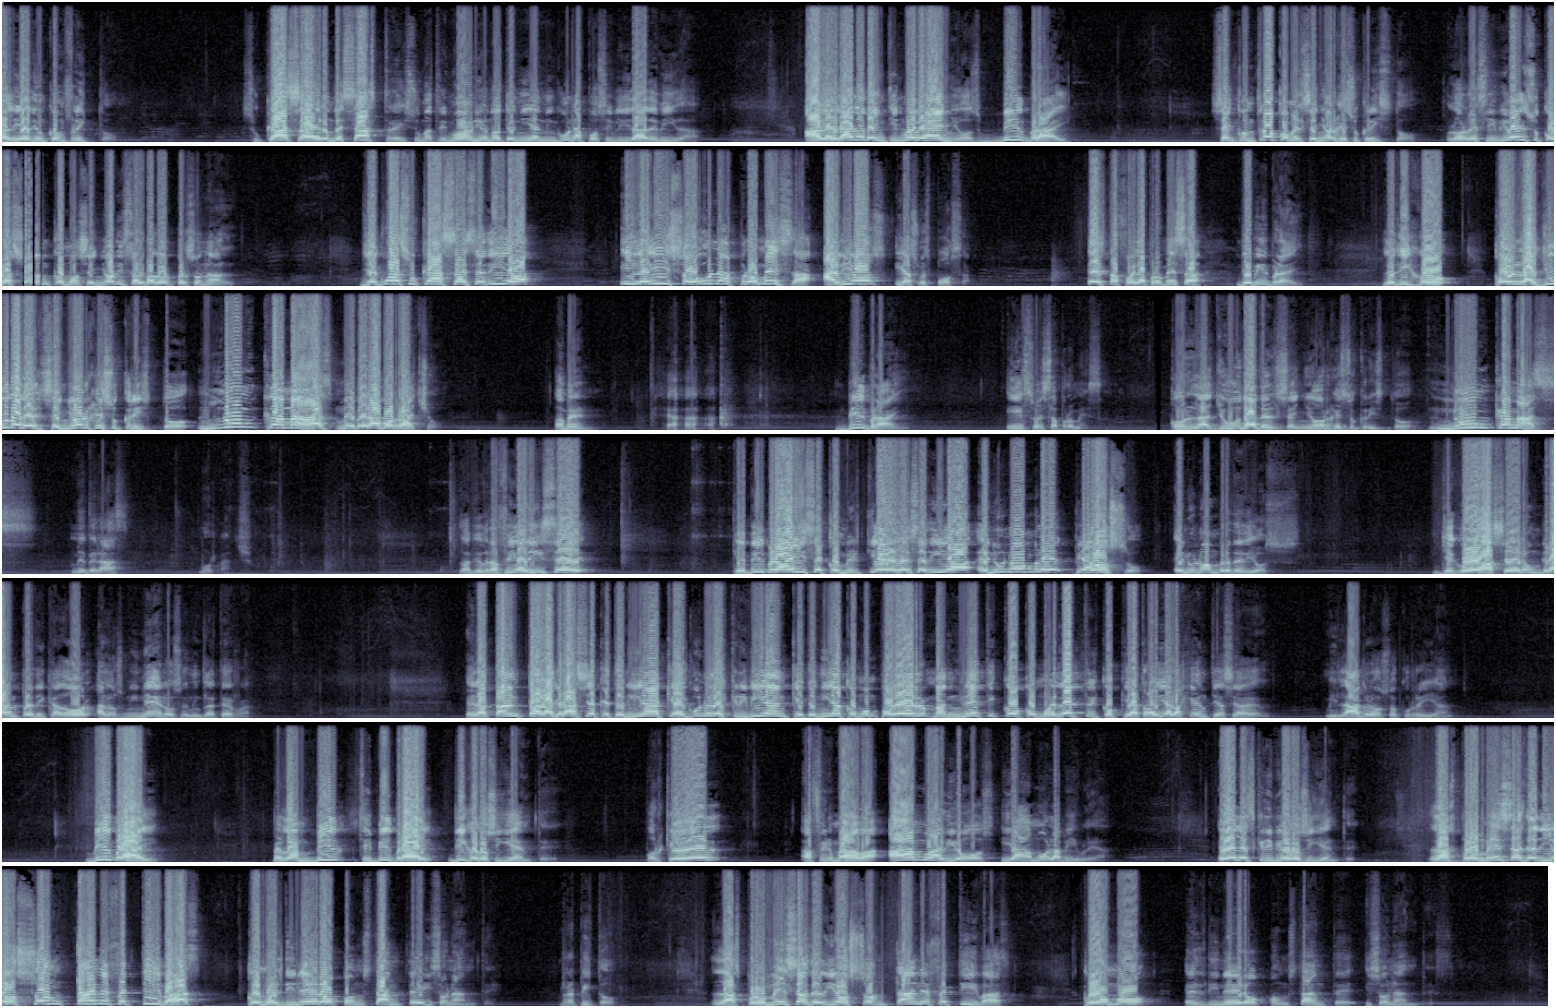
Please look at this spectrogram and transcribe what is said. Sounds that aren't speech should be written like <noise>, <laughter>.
salía de un conflicto. Su casa era un desastre y su matrimonio no tenía ninguna posibilidad de vida. A la edad de 29 años, Bill Bright se encontró con el Señor Jesucristo. Lo recibió en su corazón como Señor y Salvador personal. Llegó a su casa ese día y le hizo una promesa a Dios y a su esposa. Esta fue la promesa de Bill Bright. Le dijo, con la ayuda del Señor Jesucristo, nunca más me verás borracho. Amén. <laughs> Bill Bright hizo esa promesa. Con la ayuda del Señor Jesucristo, nunca más me verás borracho. La biografía dice que Bill Bray se convirtió desde ese día en un hombre piadoso, en un hombre de Dios. Llegó a ser un gran predicador a los mineros en Inglaterra. Era tanta la gracia que tenía que algunos describían que tenía como un poder magnético, como eléctrico, que atraía a la gente hacia él. Milagros ocurrían. Bill Bray, perdón, Bill, sí, Bill Bray dijo lo siguiente, porque él afirmaba, amo a Dios y amo la Biblia. Él escribió lo siguiente, las promesas de Dios son tan efectivas como el dinero constante y sonante. Repito, las promesas de Dios son tan efectivas como el dinero constante y sonante.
